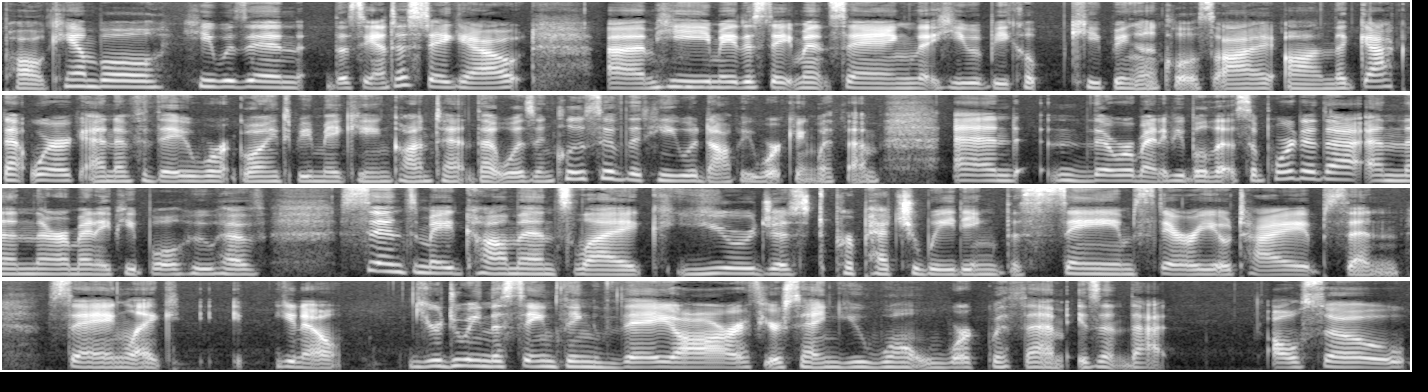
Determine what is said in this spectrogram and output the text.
Paul Campbell. He was in the Santa Stakeout. Um, he made a statement saying that he would be co- keeping a close eye on the GAC network, and if they weren't going to be making content that was inclusive, that he would not be working with them. And there were many people that supported that, and then there are many people who have since made comments like, "You're just perpetuating the same stereotypes," and saying like, you know. You're doing the same thing they are. If you're saying you won't work with them, isn't that also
